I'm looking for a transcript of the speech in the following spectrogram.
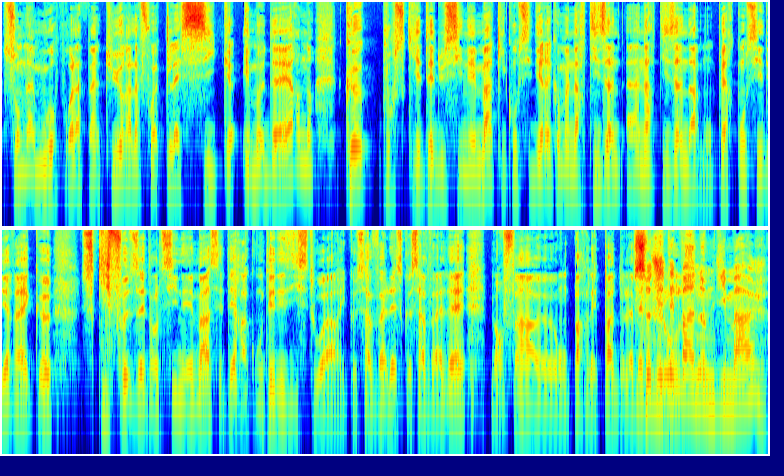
son amour pour la peinture, à la fois classique et moderne, que pour ce qui était du cinéma, qui considérait comme un, artisan, un artisanat. Mon père considérait que ce qu'il faisait dans le cinéma, c'était raconter des histoires et que ça valait ce que ça valait, mais enfin, euh, on parlait pas de la même chose. Ce n'était pas un homme d'image?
